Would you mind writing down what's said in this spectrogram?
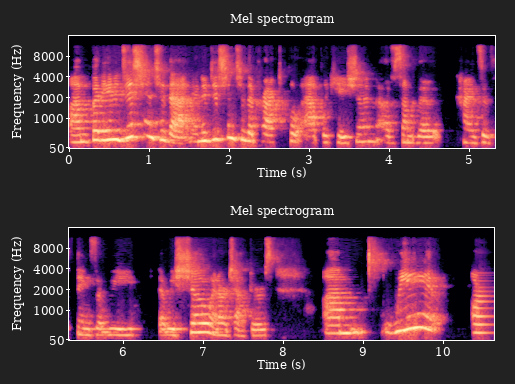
Um, but in addition to that, in addition to the practical application of some of the kinds of things that we that we show in our chapters, um, we are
